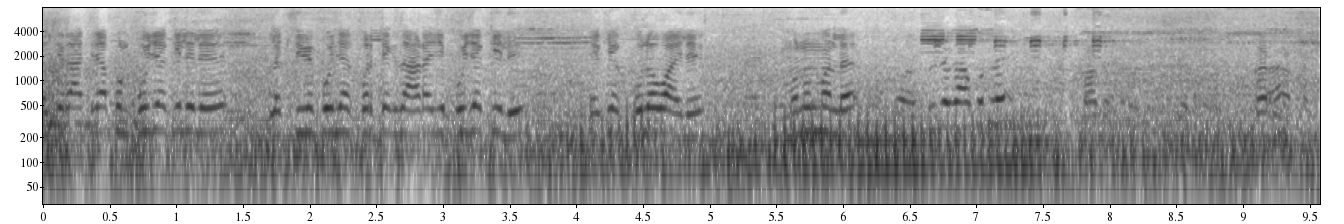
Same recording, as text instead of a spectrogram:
त्याची रात्री आपण पूजा केलेली आहे. लक्ष्मी पूजा प्रत्येक झाडाची पूजा केली. एक एक फुलं वाहिले. म्हणून म्हणलं तुझं गाव कुठलं आहे? कर्नाटक.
